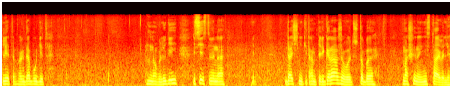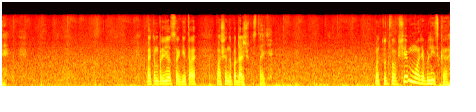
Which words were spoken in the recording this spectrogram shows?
летом, когда будет много людей. Естественно, дачники там перегораживают, чтобы машины не ставили. Поэтому придется где-то машину подальше поставить. Вот тут вообще море близко.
